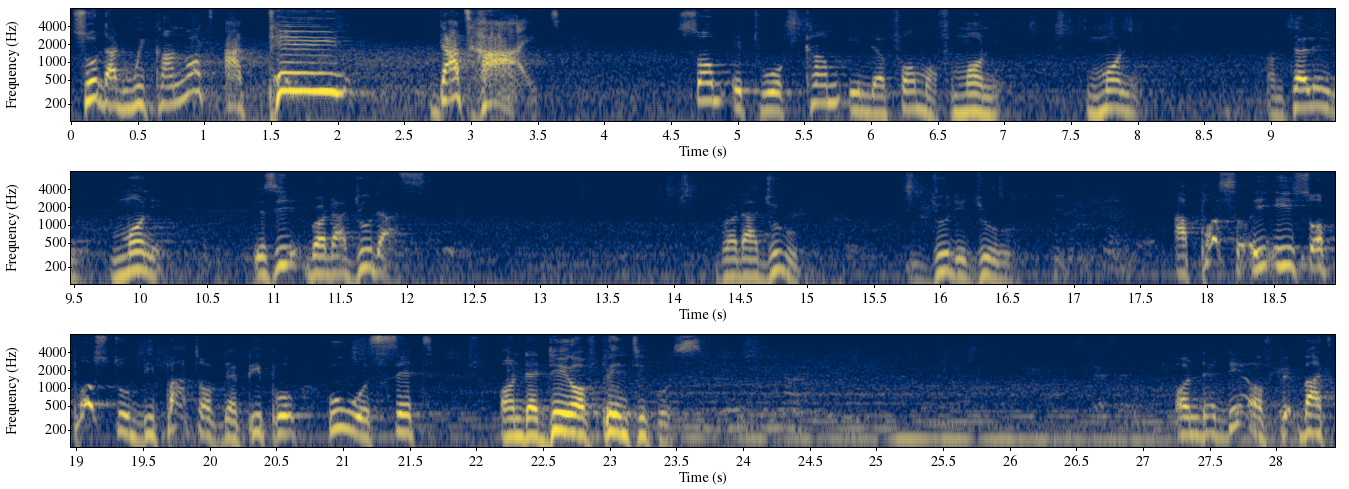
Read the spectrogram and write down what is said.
so that we cannot attain that height. Some it will come in the form of money. Money. I'm telling you, money. You see, brother Judas, brother Jew, the Jew, apostle, he is supposed to be part of the people who will sit on the day of Pentecost. On the day of, but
